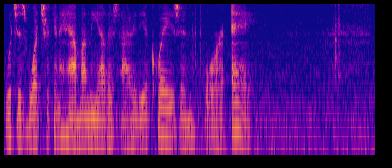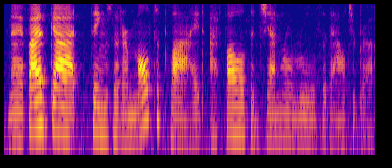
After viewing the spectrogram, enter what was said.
which is what you're going to have on the other side of the equation for A. Now if I've got things that are multiplied, I follow the general rules of algebra.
